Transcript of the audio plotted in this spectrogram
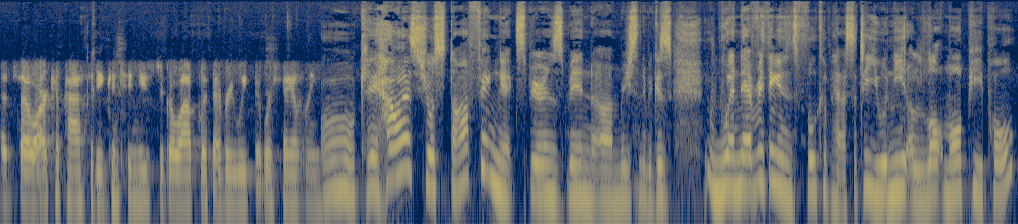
and so our capacity continues to go up with every week that we're sailing. Oh, okay. How has your staffing experience been um, recently? Because when everything is full capacity, you will need a lot more people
